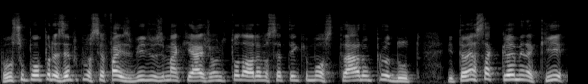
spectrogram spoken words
vamos supor, por exemplo, que você faz vídeos de maquiagem onde toda hora você tem que mostrar um produto. Então essa câmera aqui,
